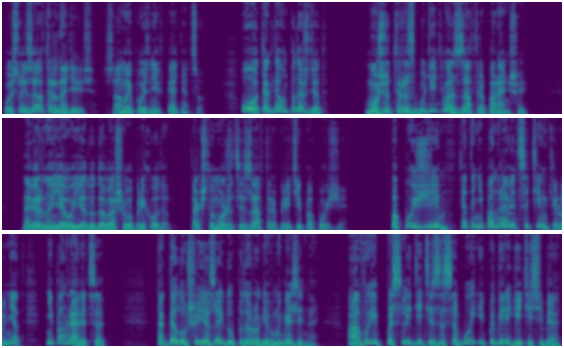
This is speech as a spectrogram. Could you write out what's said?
«Послезавтра, надеюсь. Самое позднее в пятницу». «О, тогда он подождет. Может, разбудить вас завтра пораньше?» «Наверное, я уеду до вашего прихода так что можете завтра прийти попозже». «Попозже это не понравится Тинкеру, нет, не понравится. Тогда лучше я зайду по дороге в магазины. А вы последите за собой и поберегите себя.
